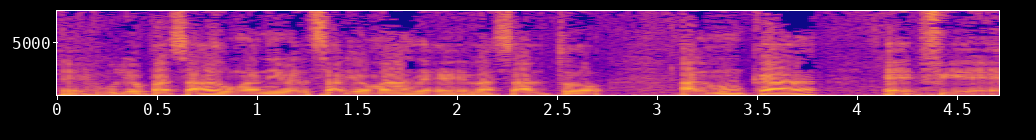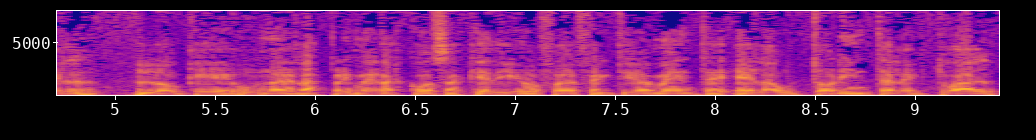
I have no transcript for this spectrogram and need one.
de julio pasado, un aniversario más del asalto al Moncada, eh, Fidel lo que una de las primeras cosas que dijo fue efectivamente el autor intelectual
